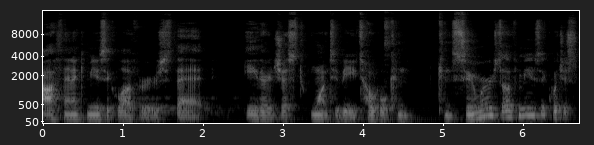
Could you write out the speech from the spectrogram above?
authentic music lovers that either just want to be total con- consumers of music, which is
